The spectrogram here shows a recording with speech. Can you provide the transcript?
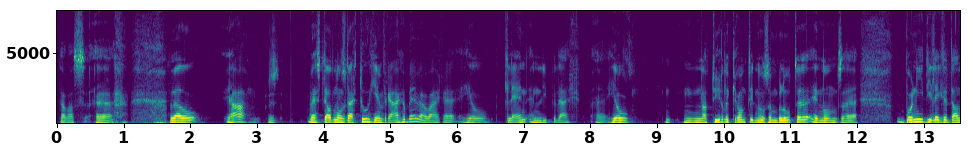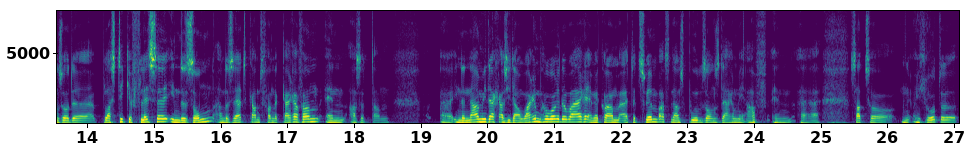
Dat was eh, wel, ja, wij stelden ons daartoe geen vragen bij. Wij waren heel klein en liepen daar eh, heel natuurlijk rond in onze blote. En onze Bonnie die legde dan zo de plastieke flessen in de zon aan de zuidkant van de caravan. En als het dan eh, in de namiddag, als die dan warm geworden waren en we kwamen uit het zwembad, dan spoelden ze ons daarmee af. En eh zat zo een, grote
